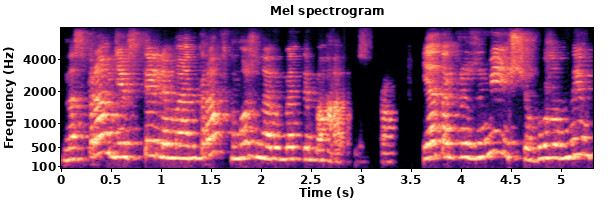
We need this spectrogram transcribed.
Насправді в стилі Майнкрафт можна робити багато справ. Я так розумію, що головним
